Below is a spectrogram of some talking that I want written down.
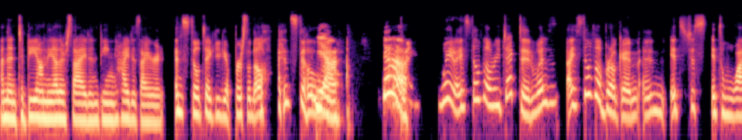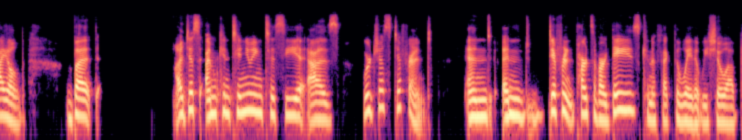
And then to be on the other side and being high desire and still taking it personal and still, yeah. Like, yeah. Wait, I still feel rejected. What is, I still feel broken. And it's just, it's wild. But I just, I'm continuing to see it as we're just different and and different parts of our days can affect the way that we show up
